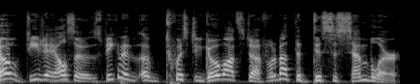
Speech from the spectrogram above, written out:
oh, DJ. Also, speaking of, of twisted GoBot stuff, what about the disassembler?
